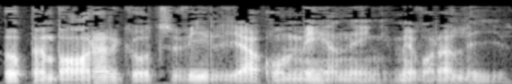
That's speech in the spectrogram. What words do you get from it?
uppenbarar Guds vilja och mening med våra liv.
